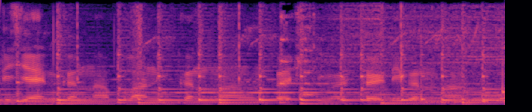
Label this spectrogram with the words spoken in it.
डिज़ाइन करना प्लानिंग करना, उनका एस्टिमेट रेडी करना।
